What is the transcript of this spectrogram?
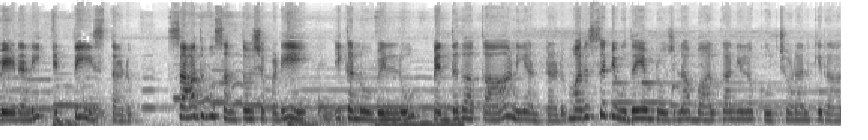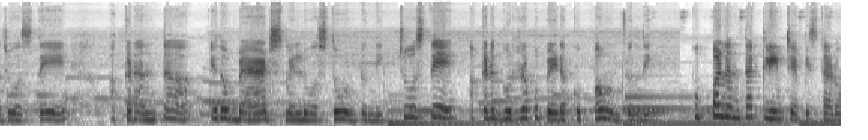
పేడని ఎత్తి ఇస్తాడు. సాధువు సంతోషపడి ఇక నువ్వు వెళ్ళు పెద్దగా కా అని అంటాడు. మరుసటి ఉదయం రోజున బాల్కనీలో కూర్చోడానికి రాజు వస్తే అక్కడంతా ఏదో బ్యాడ్ స్మెల్ వస్తూ ఉంటుంది. చూస్తే అక్కడ గుర్రపు పేడ కుప్ప ఉంటుంది. కుప్పనంతా క్లీన్ చేపిస్తాడు.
